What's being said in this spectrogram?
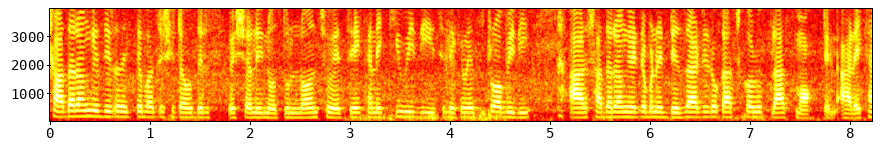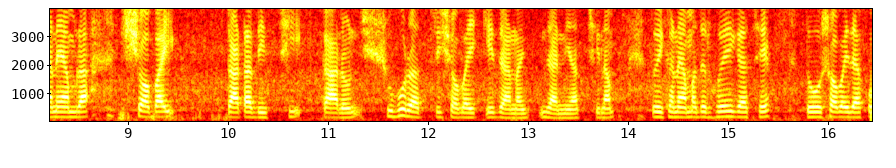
সাদা রঙের যেটা দেখতে পাচ্ছ সেটা ওদের স্পেশালি নতুন লঞ্চ হয়েছে। এখানে কিউই দিয়েছিল, এখানে স্ট্রবেরি আর সাদা রঙের এটা মানে ডেজার্টেরও কাজ করবে প্লাস মকটেল আর এখানে আমরা সবাই টাটা দিচ্ছি, কারণ শুভরাত্রি সবাইকে জানাই জানিয়াচ্ছিলাম তো এখানে আমাদের হয়ে গেছে। তো সবাই দেখো,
